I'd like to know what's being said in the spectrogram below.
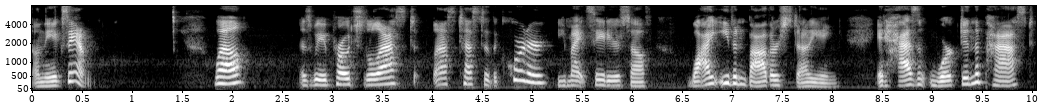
on the exam. Well, as we approach the last, last test of the quarter, you might say to yourself, why even bother studying? It hasn't worked in the past,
